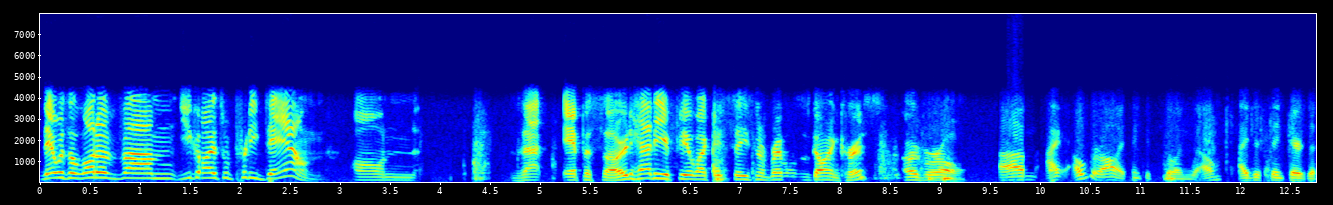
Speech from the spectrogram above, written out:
there was a lot of um, you guys were pretty down on that episode. How do you feel like this season of Rebels is going, Chris? Overall. Um, I overall I think it's going well. I just think there's a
